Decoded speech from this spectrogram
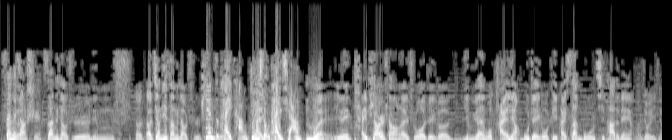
三个小时。三个小时零十呃啊将近三个小时，片子太长，对手太强。嗯，对，因为排片儿上来说，这个影院我排两部这个，我可以排三部其他的电影了，就已经。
